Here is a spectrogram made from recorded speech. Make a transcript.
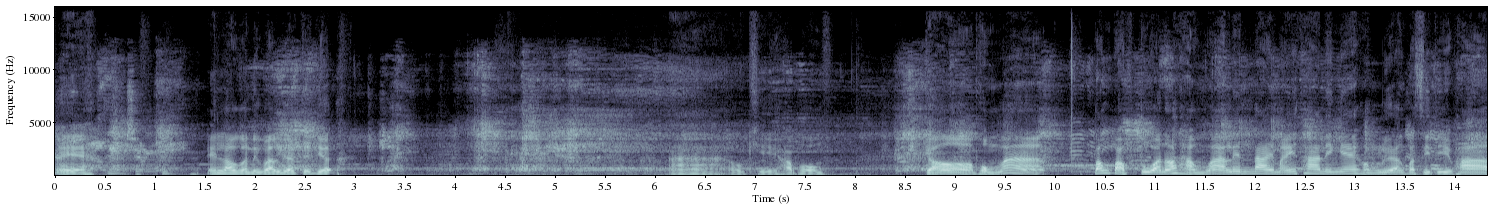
แหม Rally to me. ไอเราก็นึกว่าเลือดจะเยอะ อ่า โอเคครับผม ก็ผมว่าต้องปรับตัวเนาะถามว่าเล่นได้ไหมถ้าในแง่ของเรื่องประสิทธิภาพ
